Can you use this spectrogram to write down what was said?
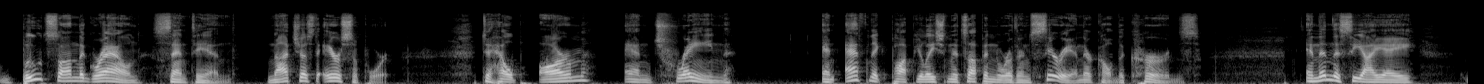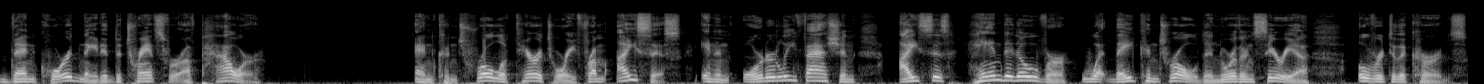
boots on the ground sent in, not just air support, to help arm and train an ethnic population that's up in northern Syria, and they're called the Kurds. And then the CIA then coordinated the transfer of power and control of territory from ISIS in an orderly fashion. ISIS handed over what they controlled in northern Syria over to the Kurds.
